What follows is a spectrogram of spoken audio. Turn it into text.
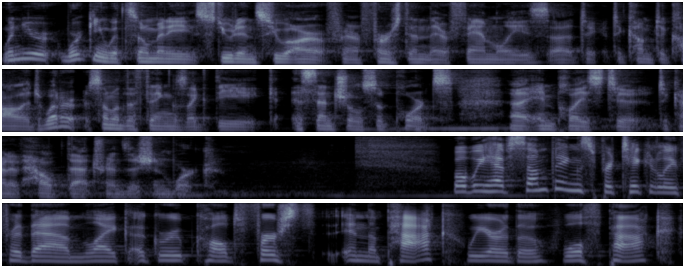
When you're working with so many students who are first in their families uh, to, to come to college, what are some of the things like the essential supports uh, in place to, to kind of help that transition work? Well, we have some things particularly for them, like a group called First in the Pack. We are the Wolf Pack.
